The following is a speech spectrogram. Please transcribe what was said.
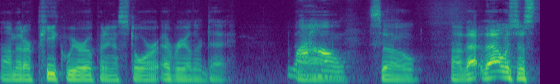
Um, at our peak, we were opening a store every other day. wow. Um, so uh, that that was just.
